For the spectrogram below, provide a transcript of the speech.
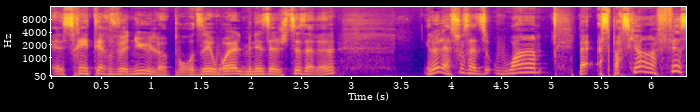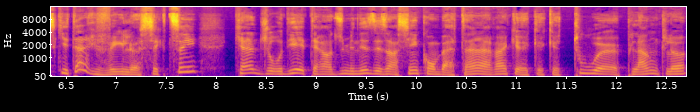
elle serait intervenue là, pour dire ouais, le ministre de la Justice. Elle, et là, la source a dit Ouais, ben, c'est parce qu'en fait, ce qui est arrivé, c'est que, tu sais, quand Jody était rendu ministre des Anciens combattants, avant que, que, tout euh, plante, là,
